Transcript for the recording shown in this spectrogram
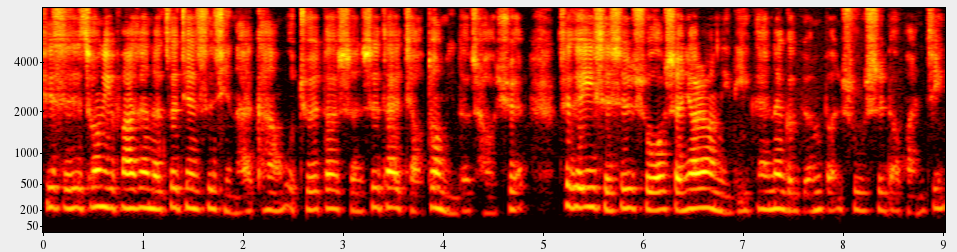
其实从你发生的这件事情来看，我觉得神是在搅动你的巢穴。这个意思是说，神要让你离开那个原本舒适的环境，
